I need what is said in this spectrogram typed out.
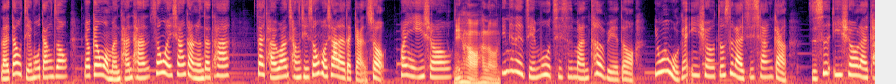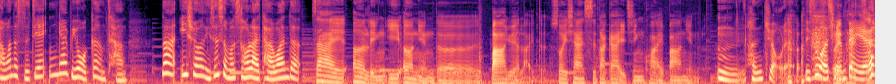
来到节目当中，要跟我们谈谈身为香港人的他在台湾长期生活下来的感受。欢迎一修，你好，Hello。今天的节目其实蛮特别的，因为我跟一休都是来自香港，只是一休来台湾的时间应该比我更长。那一休，你是什么时候来台湾的？在二零一二年的八月来的，所以现在是大概已经快八年了。嗯，很久了，你是我的前辈耶。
